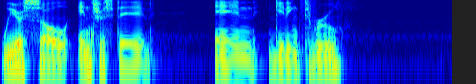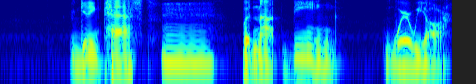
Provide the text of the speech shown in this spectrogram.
we are so interested in getting through getting past, mm. but not being where we are.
